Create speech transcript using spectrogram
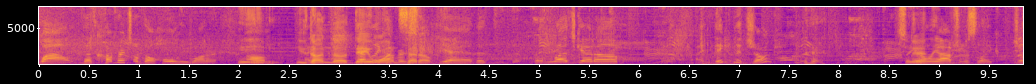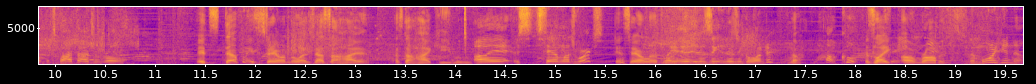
wow. The coverage of the holy water. he, um, he's done the day one covers- setup. Yeah, the, the, the ledge get up. I think the jump. so your Yeah. only option is like jump and spot dodge or roll. It's definitely stay on the ledge. That's a high. That's the high key move. Oh yeah, stay on ledge works. Yeah, stay on the Like ledge. it doesn't it doesn't go under. No, Oh, cool. it's like um Robbins. the more you know.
